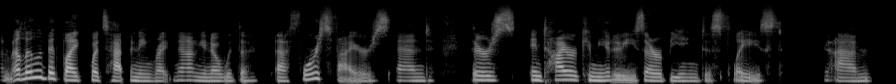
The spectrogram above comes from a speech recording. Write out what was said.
Um, a little bit like what's happening right now, you know, with the uh, forest fires, and there's entire communities that are being displaced. Um,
